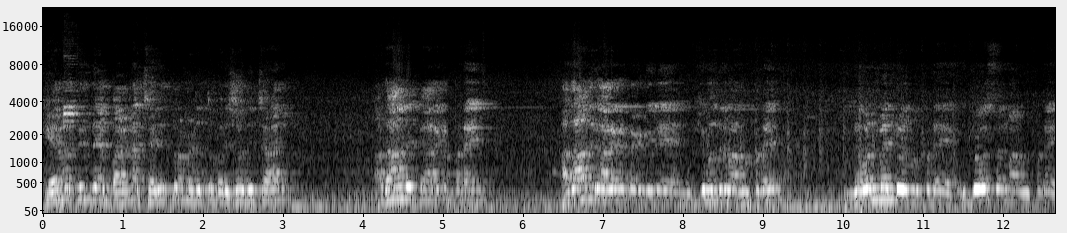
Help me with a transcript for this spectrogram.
കേരളത്തിന്റെ ഭരണചരിത്രം എടുത്ത് പരിശോധിച്ചാൽ അതാത് കാലഘട്ടപ്പെടെ അതാത് കാലഘട്ടങ്ങളിലെ മുഖ്യമന്ത്രിമാർ ഉൾപ്പെടെ ഗവൺമെന്റുകൾ ഉൾപ്പെടെ ഉദ്യോഗസ്ഥന്മാർ ഉൾപ്പെടെ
